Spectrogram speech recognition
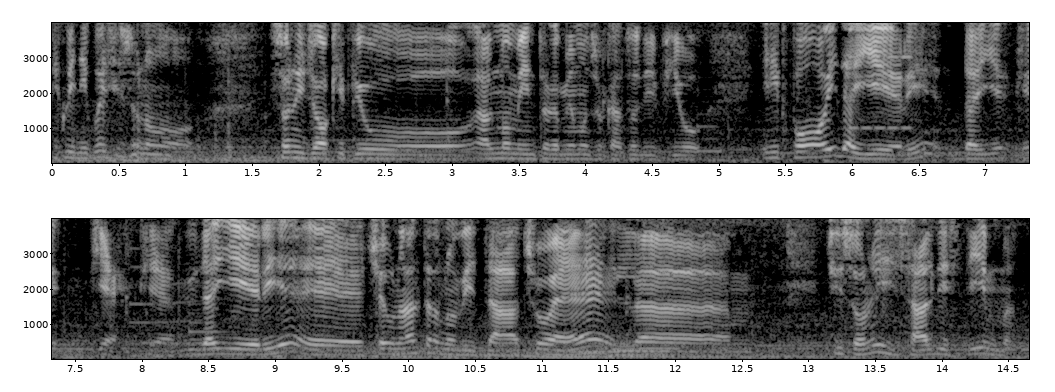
E quindi questi sono, sono, i giochi più al momento che abbiamo giocato di più e poi da ieri da, che, chi è, chi è? da ieri eh, c'è un'altra novità cioè il, ci sono i saldi Steam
